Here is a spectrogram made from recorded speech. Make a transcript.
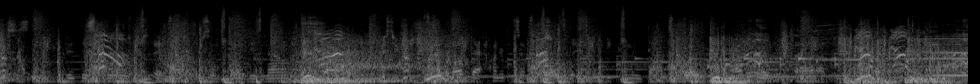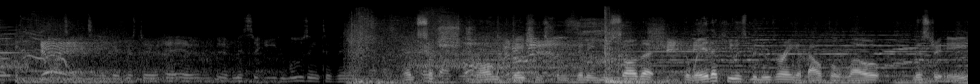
This is this is at 100% point is now Mr. Above that 100% threshold. It's going to be coming down to if Mr. Uh, if, if Mr. Losing to Vinnie. Uh, and such strong patience from Vinnie. You saw that the way that he was maneuvering about below Mr. E,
